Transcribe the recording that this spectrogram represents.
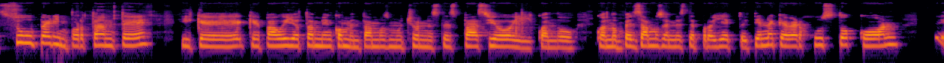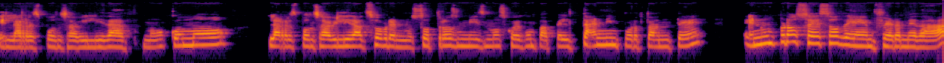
súper importante y que, que Pau y yo también comentamos mucho en este espacio y cuando, cuando pensamos en este proyecto y tiene que ver justo con eh, la responsabilidad, ¿no? Cómo la responsabilidad sobre nosotros mismos juega un papel tan importante en un proceso de enfermedad,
